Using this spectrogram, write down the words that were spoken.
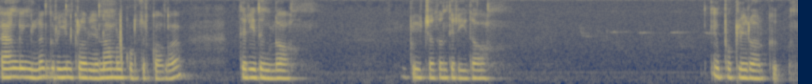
ஹேங்கிங்கில் க்ரீன் கலர் எனாமல் கொடுத்துருக்காங்க. தெரியுதுங்களா? இப்படி வச்சா தான் தெரியுதா? இப்போ கிளியராக இருக்குது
